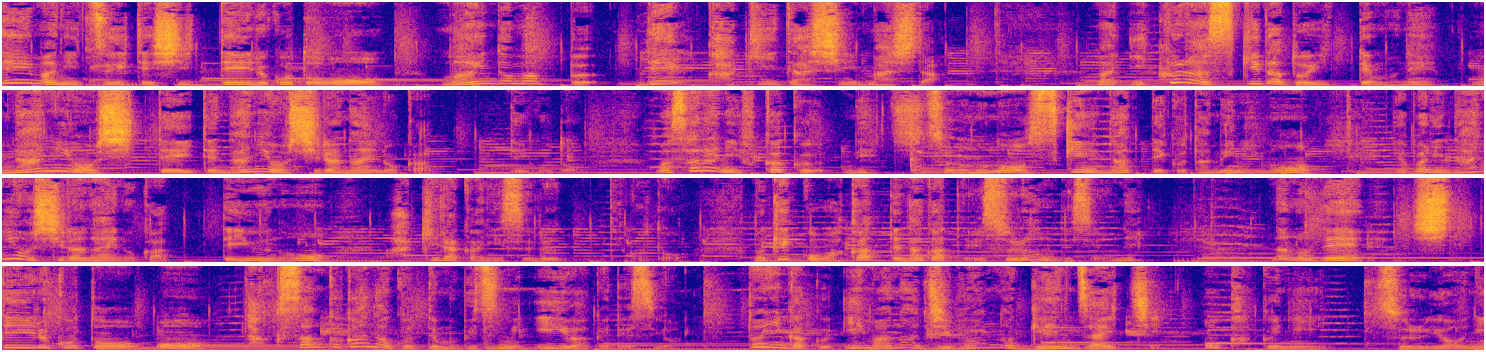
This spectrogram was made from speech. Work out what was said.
テーマについて知っていることをマインドマップで書き出しました。まあ、いくら好きだと言ってもね何を知っていて何を知らないのかっていうこと、まあ、さらに深くねそのものを好きになっていくためにもやっぱり何を知らないのかっていうのを明らかにするってこと、まあ、結構分かってなかったりするんですよね。なので知っていることをたくさん書かなくても別にいいわけですよ。とにかく今の自分の現在地を確認するように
